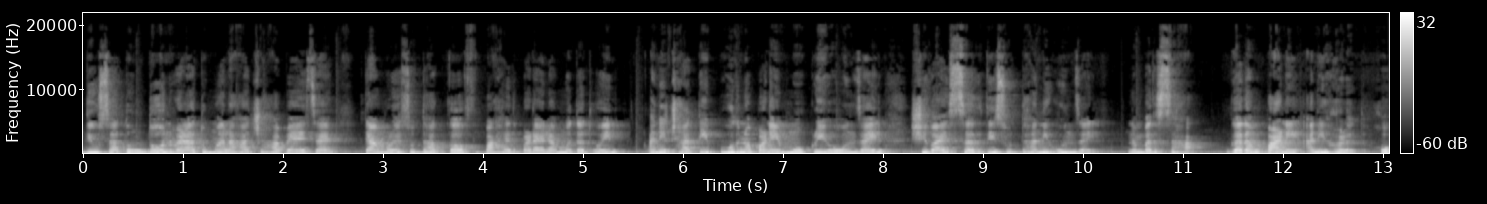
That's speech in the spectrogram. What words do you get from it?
दिवसातून दोन वेळा तुम्हाला हा चहा प्यायचा आहे. त्यामुळे सुद्धा कफ बाहेर पडायला मदत होईल आणि छाती पूर्णपणे मोकळी होऊन जाईल. शिवाय सर्दी सुद्धा निघून जाईल. नंबर सहा गरम पाणी आणि हळद. हो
